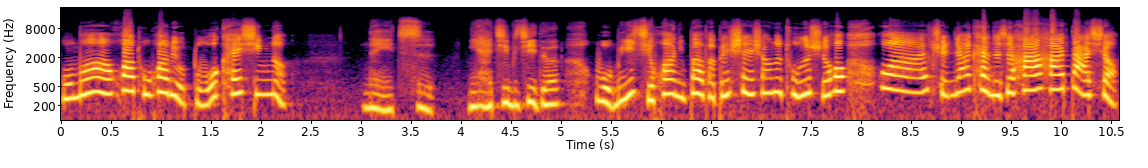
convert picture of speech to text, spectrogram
我们啊画图画的有多开心呢？那一次你还记不记得，我们一起画你爸爸被晒伤的图的时候，哇，全家看的是哈哈大笑。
